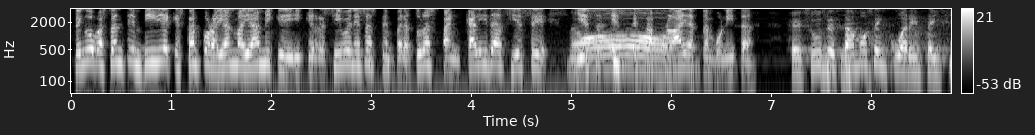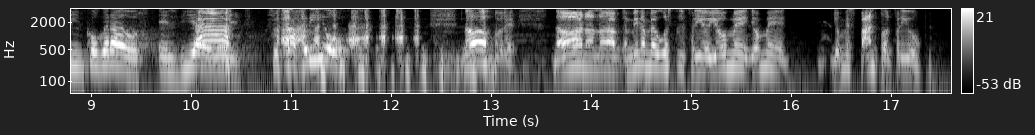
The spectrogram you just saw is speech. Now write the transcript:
tengo bastante envidia que están por allá en Miami y que reciben esas temperaturas tan cálidas y, ese, y esa, esa playa tan bonita. Jesús, estamos en 45 grados el día de ah. hoy. Eso está frío. no, hombre. No, no, no. A mí no me gusta el frío. Yo me, yo me, yo me espanto al frío.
